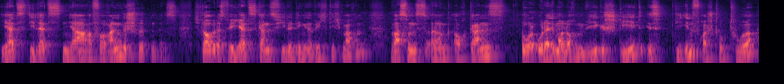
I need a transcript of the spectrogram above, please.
jetzt die letzten Jahre vorangeschritten ist. Ich glaube, dass wir jetzt ganz viele Dinge richtig machen, was uns äh, auch ganz oder immer noch im Wege steht, ist die Infrastruktur.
